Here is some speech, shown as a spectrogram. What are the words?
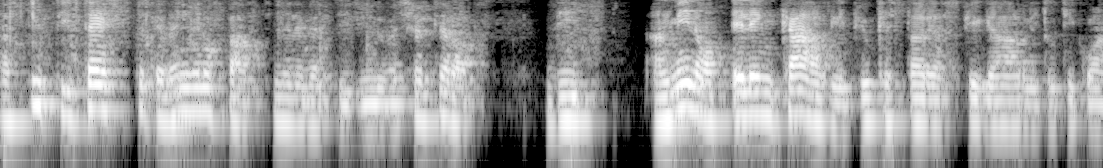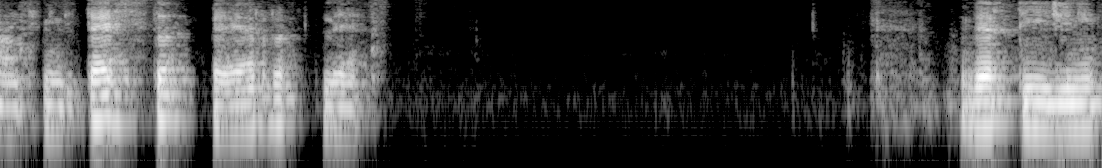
a tutti i test che vengono fatti nelle vertigini, dove cercherò di almeno elencarli più che stare a spiegarli tutti quanti. Quindi test per le vertigini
